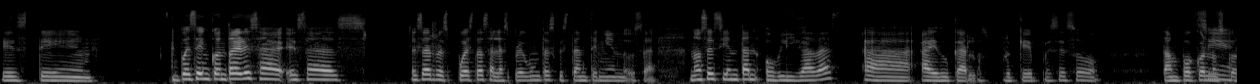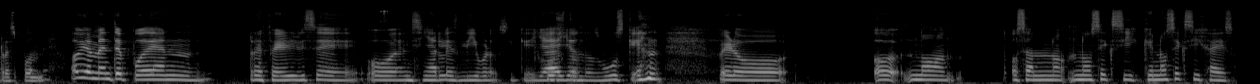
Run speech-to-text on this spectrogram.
Este, pues encontrar esa, esas, esas respuestas a las preguntas que están teniendo. O sea, no se sientan obligadas a, a educarlos, porque pues eso tampoco nos corresponde. Obviamente pueden referirse o enseñarles libros y que ya ellos los busquen, pero no, o sea, no, no se exige, que no se exija eso.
